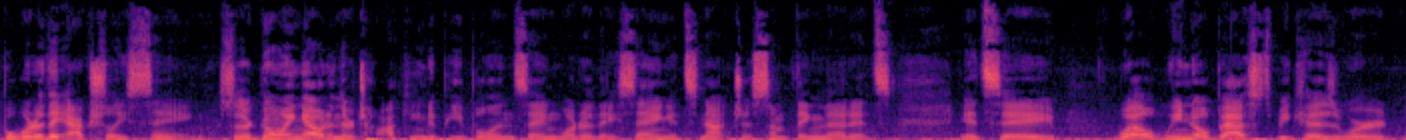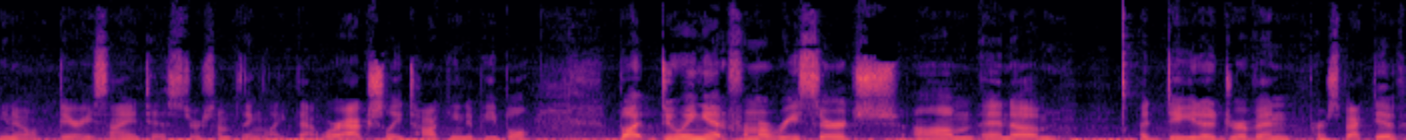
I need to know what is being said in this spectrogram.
but what are they actually saying? So they're going out and they're talking to people and saying what are they saying? It's not just something that it's it's a well, we know best because we're, you know, dairy scientists or something like that. We're actually talking to people, but doing it from a research um, and um, a data driven perspective.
